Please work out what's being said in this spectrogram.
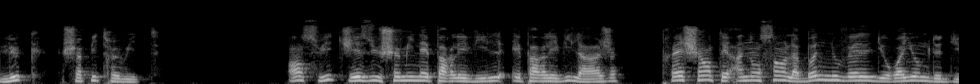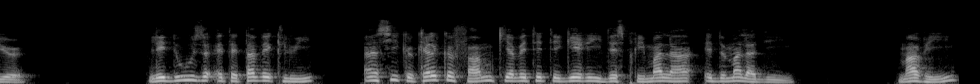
Luc chapitre 8 Ensuite Jésus cheminait par les villes et par les villages, prêchant et annonçant la bonne nouvelle du royaume de Dieu. Les douze étaient avec lui, ainsi que quelques femmes qui avaient été guéries d'esprits malins et de maladies. Marie,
